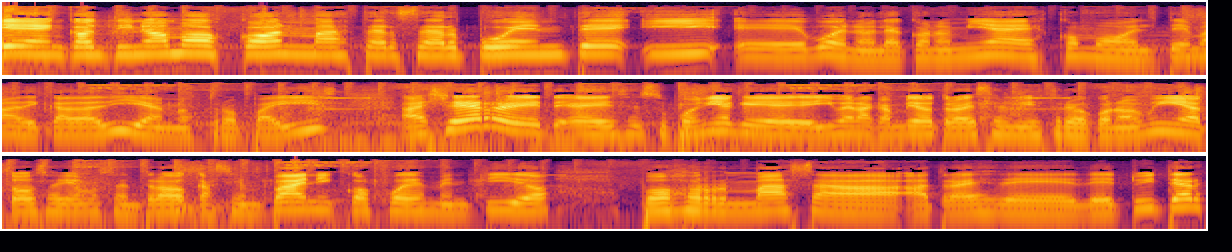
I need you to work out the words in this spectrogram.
Bien, continuamos con más tercer puente y eh, bueno, la economía es como el tema de cada día en nuestro país. Ayer eh, eh, se suponía que iban a cambiar otra vez el ministro de Economía, todos habíamos entrado casi en pánico, fue desmentido por masa a través de, Twitter,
